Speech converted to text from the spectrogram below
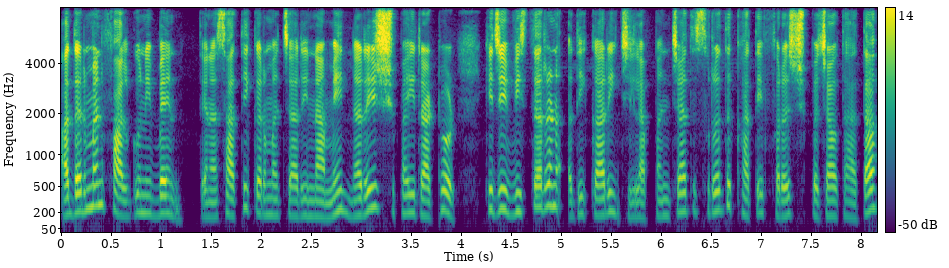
આ દરમિયાન ફાલ્ગુનીબેન તેના સાથી કર્મચારી નામે નરેશભાઈ રાઠોડ, કે જે વિસ્તરણ અધિકારી જિલ્લા પંચાયત સુરત ખાતે ફરજ બજાવતા હતા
